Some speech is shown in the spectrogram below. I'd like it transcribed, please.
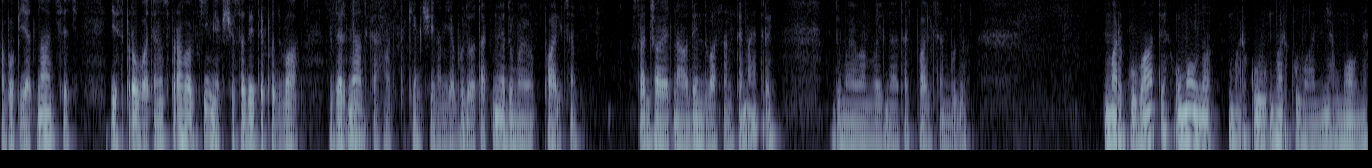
або 15 і спробувати. Ну, справа в тім, якщо садити по два зернятка, от таким чином я буду отак, ну, я думаю, пальцем саджають на 1-2 сантиметри. Думаю, вам видно, я так пальцем буду маркувати. Умовно марку, маркування умовне.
